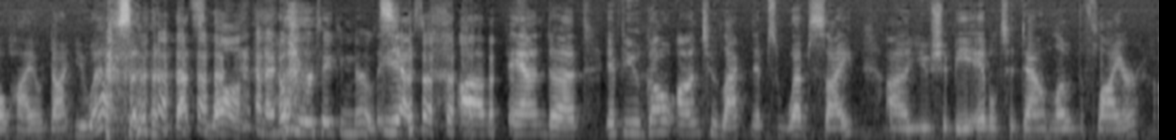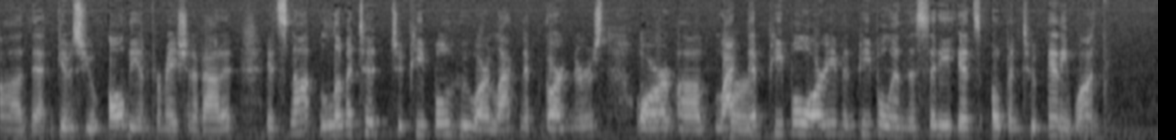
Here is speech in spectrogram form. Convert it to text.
cityhall.lima.ohio.us. That's long. And I hope you were taking notes. yes. Um, and uh, if you go onto LACNIP's website, uh, you should be able to download the flyer uh, that gives you all the information about it. It's not limited to people who are LACNIP gardeners or uh, LACNIP people or even people in the city. It's open to anyone.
